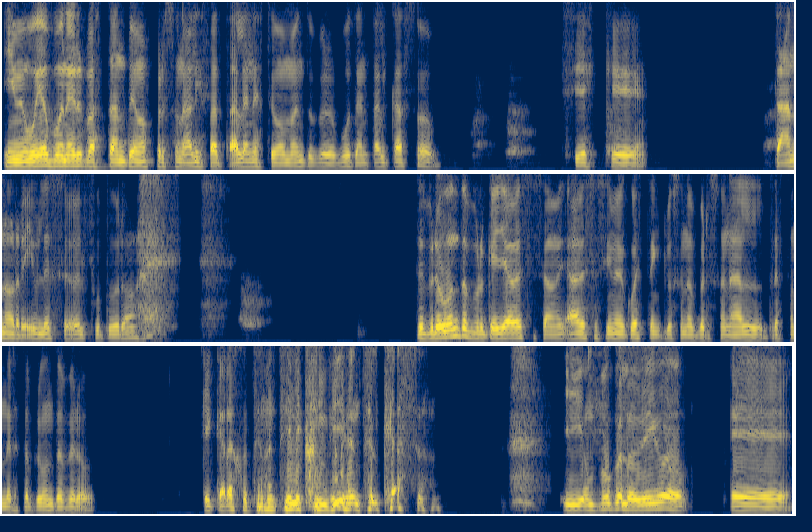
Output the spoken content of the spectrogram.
Y me voy a poner bastante más personal y fatal en este momento, pero puta, en tal caso, si es que tan horrible se ve el futuro. Te pregunto porque ya a veces, a veces sí me cuesta incluso en lo personal responder esta pregunta, pero ¿qué carajo te mantiene con vida en tal caso? Y un poco lo digo eh,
